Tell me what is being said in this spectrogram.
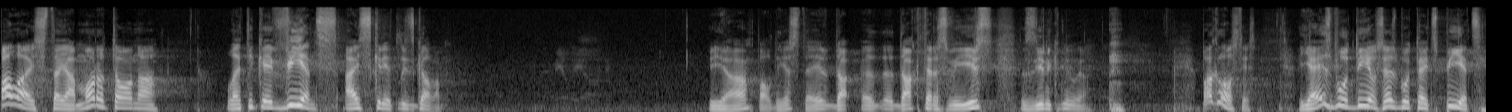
palaists tajā maratonā, lai tikai viens aizskriet līdz galam? Jā, paldies. Te ir da, dakteris vīrs, zina, ka miljoni. Paklausieties, ja es būtu Dievs, es būtu teicis pieci.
